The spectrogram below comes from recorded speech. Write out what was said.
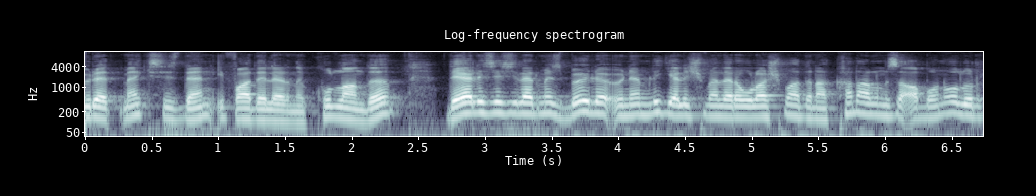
üretmek sizden ifadelerini kullandı. Değerli izleyicilerimiz böyle önemli gelişmelere ulaşma adına kanalımıza abone olur,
